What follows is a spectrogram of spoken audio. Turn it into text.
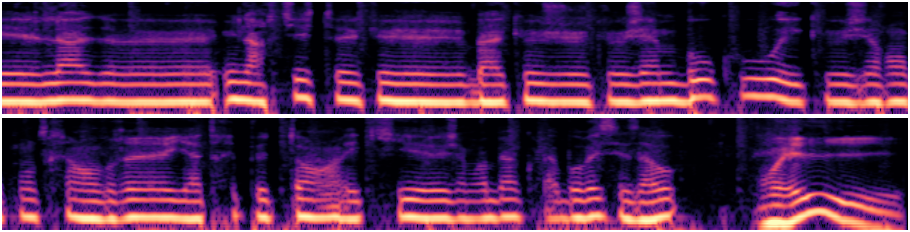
Et là, de, une artiste que bah, que je que j'aime beaucoup et que j'ai rencontré en vrai il y a très peu de temps, avec qui euh, j'aimerais bien collaborer, c'est Zao. Oui.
